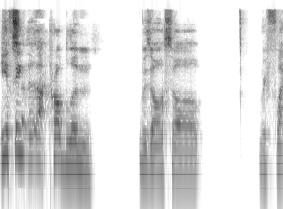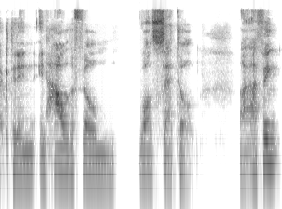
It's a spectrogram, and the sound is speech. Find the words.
Do you think so, that that problem was also reflected in in how the film was set up? Like, I think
